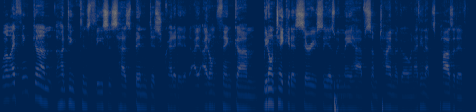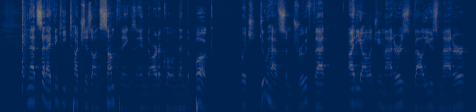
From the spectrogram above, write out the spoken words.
well, I think um, Huntington's thesis has been discredited. I, I don't think um, we don't take it as seriously as we may have some time ago, and I think that's positive. And that said, I think he touches on some things in the article and then the book which do have some truth that ideology matters, values matter,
